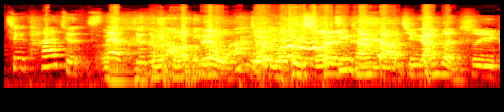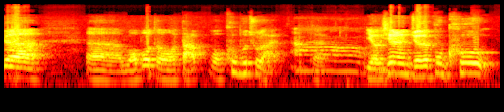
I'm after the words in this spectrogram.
这个他觉得 Step 觉得爽的地没有，我。我我经常打情感本是一个呃萝卜头，我打我哭不出来。对，哦，有些人觉得不哭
